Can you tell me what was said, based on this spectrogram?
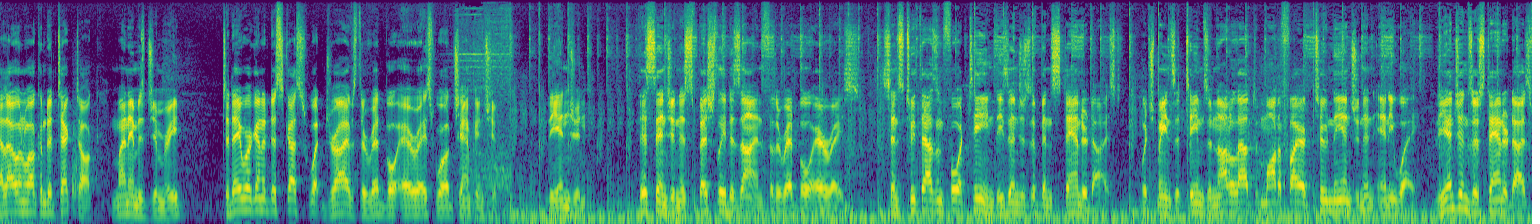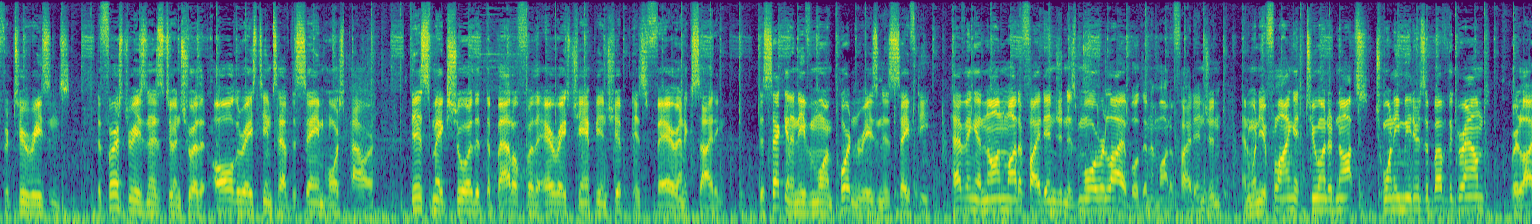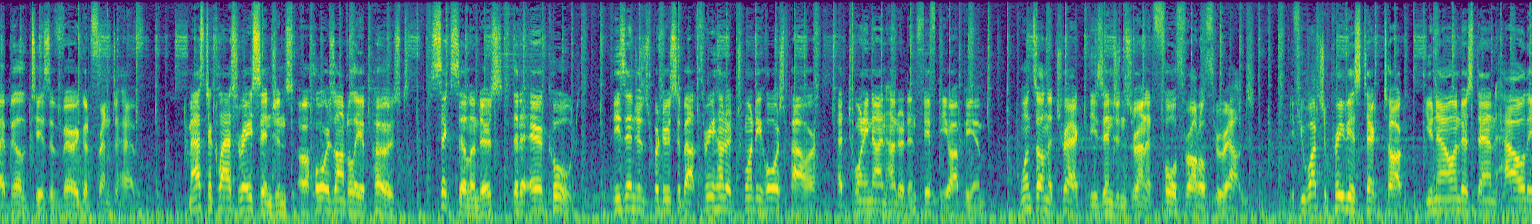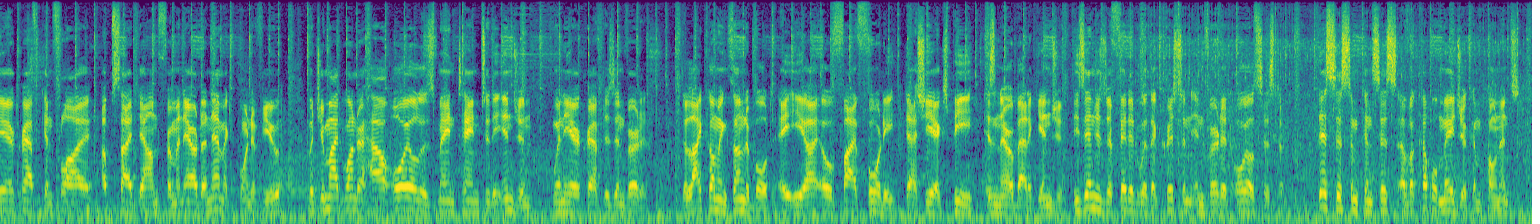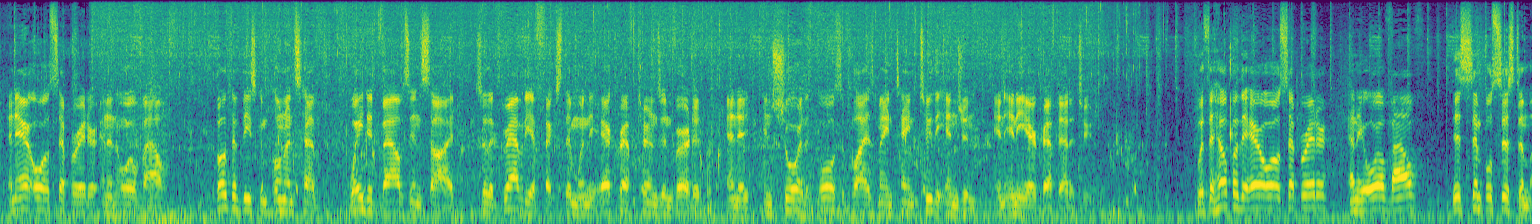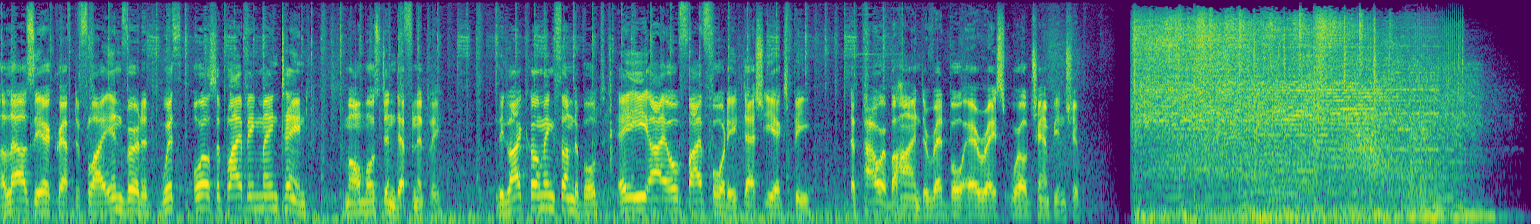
Hello and welcome to Tech Talk. My name is Jim Reed. Today we're going to discuss what drives the Red Bull Air Race World Championship the engine. This engine is specially designed for the Red Bull Air Race. Since 2014, these engines have been standardized, which means that teams are not allowed to modify or tune the engine in any way. The engines are standardized for two reasons. The first reason is to ensure that all the race teams have the same horsepower. This makes sure that the battle for the Air Race Championship is fair and exciting. The second and even more important reason is safety. Having a non-modified engine is more reliable than a modified engine, and when you're flying at 200 knots, 20 meters above the ground, reliability is a very good friend to have. Masterclass race engines are horizontally opposed, six cylinders that are air-cooled. These engines produce about 320 horsepower at 2,950 RPM. Once on the track, these engines run at full throttle throughout. If you watched a previous Tech Talk, you now understand how the aircraft can fly upside down from an aerodynamic point of view, but you might wonder how oil is maintained to the engine when the aircraft is inverted. The Lycoming Thunderbolt AEIO 540-EXP is an aerobatic engine. These engines are fitted with a Christen inverted oil system. This system consists of a couple major components, an air oil separator and an oil valve. Both of these components have weighted valves inside so that gravity affects them when the aircraft turns inverted and they ensure that oil supply is maintained to the engine in any aircraft attitude. With the help of the air oil separator and the oil valve, this simple system allows the aircraft to fly inverted with oil supply being maintained almost indefinitely. The Lycoming Thunderbolt AEIO 540-EXP, the power behind the Red Bull Air Race World Championship.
